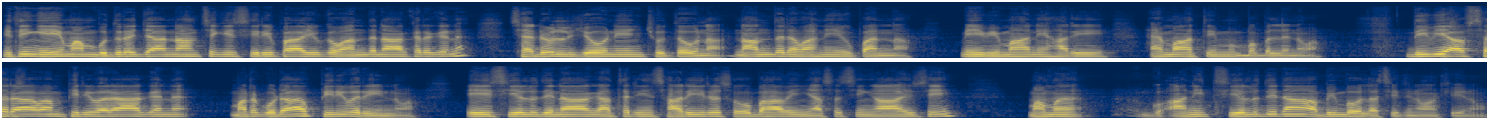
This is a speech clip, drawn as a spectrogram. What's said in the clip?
ඉතින් ඒ මම බුදුරජාණන් වහන්සේගේ සිරිපා යුග වන්දනා කරගෙන සැඩොල් යෝනියෙන් චුත වුණා. නන්දන වනේ උපන්නා. මේ විමානේ හරි හැම අතින්ම බබලනවා. දිව්‍ය අප්සරාවන් පිරිවරාගෙන මට ගොඩාක් පිරිවර ඉන්නවා. ඒ සියලු දෙනාගේ අතරින් ශරීර ස්වභාවයෙන් යසසින් ආයුෂයෙන් මම අනිත් සියලු දෙනා අභිම්බවලා සිටිනවා කියනවා.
